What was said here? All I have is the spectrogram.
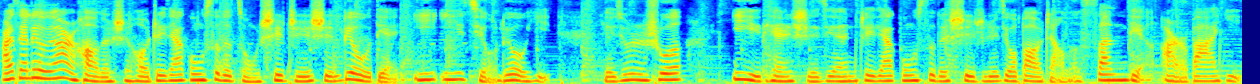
而在六月二号的时候，这家公司的总市值是六点一一九六亿，也就是说，一天时间，这家公司的市值就暴涨了三点二八亿。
